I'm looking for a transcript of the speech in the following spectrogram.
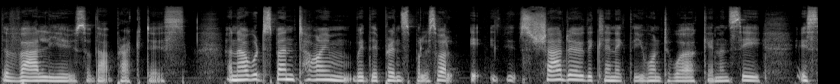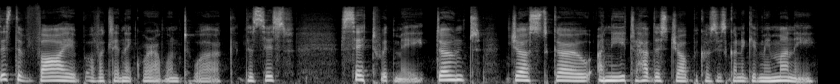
the values of that practice and i would spend time with the principal as well it, it, shadow the clinic that you want to work in and see is this the vibe of a clinic where i want to work does this sit with me. Don't just go, I need to have this job because it's going to give me money.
